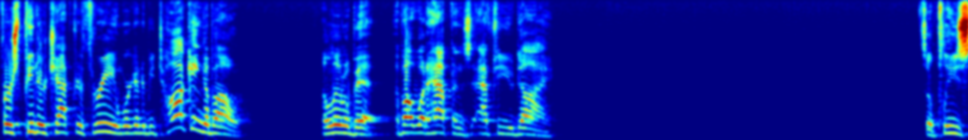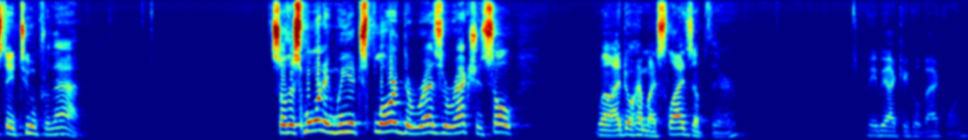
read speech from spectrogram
1 Peter chapter 3, and we're going to be talking about a little bit about what happens after you die. So please stay tuned for that. So this morning we explored the resurrection. So well, I don't have my slides up there. Maybe I could go back one.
